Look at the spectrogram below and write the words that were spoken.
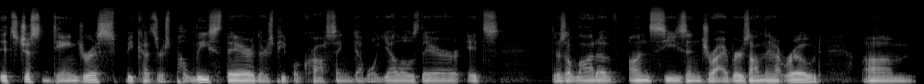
it's just dangerous because there's police there. There's people crossing double yellows there. It's there's a lot of unseasoned drivers on that road. Um,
